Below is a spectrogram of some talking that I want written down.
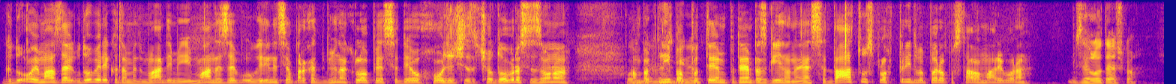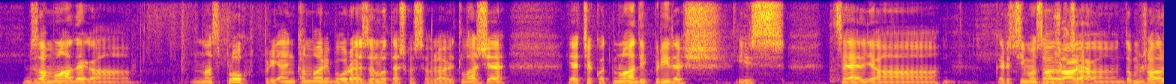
Kdo, ima zdaj, kdo bi rekel, da med mladimi ima, ne zdaj v Grinici je parkrat bil na klopi, je sedel, Hožič je začel dobro sezono, Potem ampak ni pa izginil. potem, potem pa zginil. Ne? Se da tu sploh priti v prvo postavo Maribora? Zelo težko. Za mladega, nasploh pri NK Mariboru je zelo težko se uveljaviti. Lažje je, če kot mladi prideš iz celja, recimo Domžal, Zavrča, Domžal,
